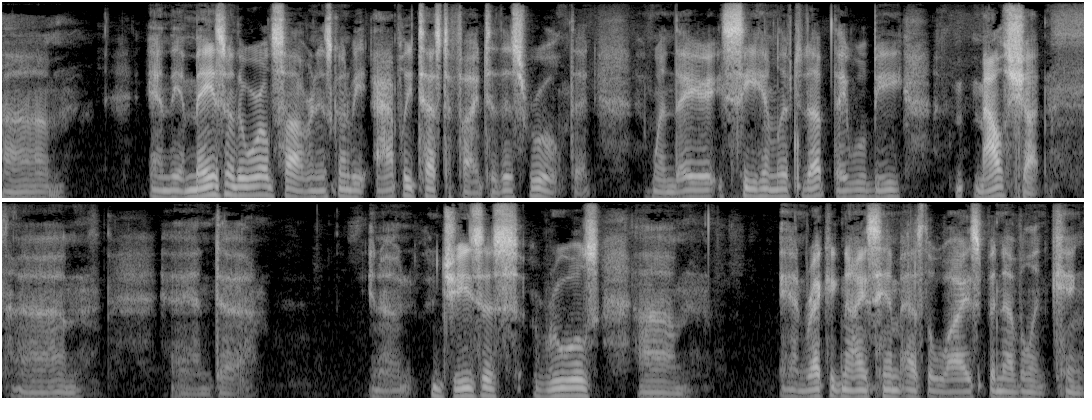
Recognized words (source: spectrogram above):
Um, and the amazement of the world sovereign is going to be aptly testified to this rule that when they see him lifted up, they will be mouth shut. Um, and, uh, you know, Jesus rules um, and recognize him as the wise, benevolent king.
